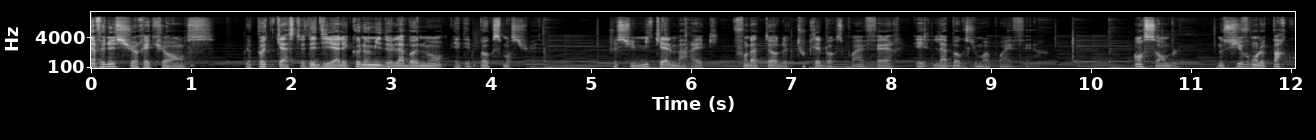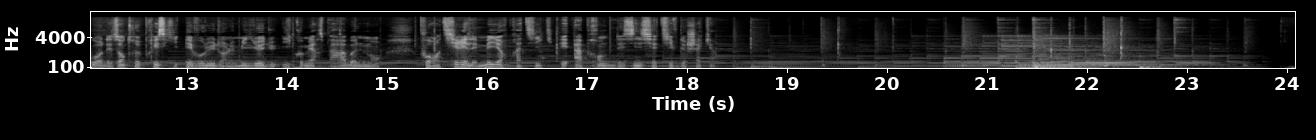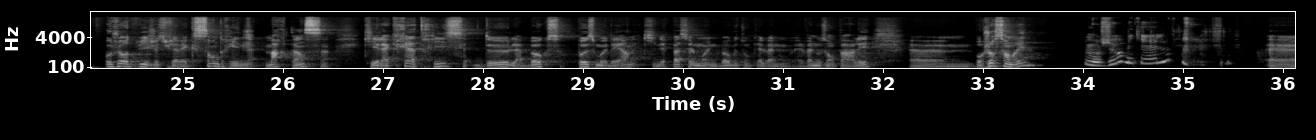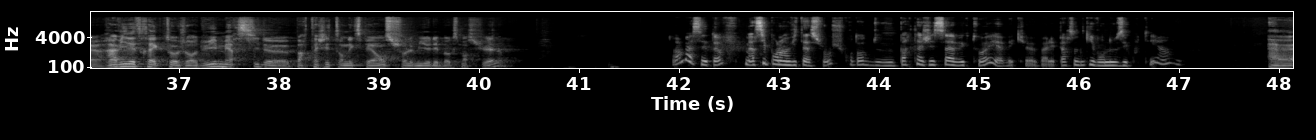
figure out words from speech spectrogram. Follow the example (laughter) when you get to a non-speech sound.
Bienvenue sur Récurrence, le podcast dédié à l'économie de l'abonnement et des box mensuelles. Je suis Mickaël Marek, fondateur de touteslesbox.fr et laboxdumois.fr. Ensemble, nous suivrons le parcours des entreprises qui évoluent dans le milieu du e-commerce par abonnement pour en tirer les meilleures pratiques et apprendre des initiatives de chacun. Aujourd'hui, je suis avec Sandrine Martins, qui est la créatrice de la box Pose Moderne, qui n'est pas seulement une box, donc elle va nous, elle va nous en parler. Euh, bonjour Sandrine. Bonjour Mickaël. Euh, ravi d'être avec toi aujourd'hui. Merci de partager ton expérience sur le milieu des box mensuelles. Ah bah c'est top. Merci pour l'invitation. Je suis contente de partager ça avec toi et avec euh, bah, les personnes qui vont nous écouter. Hein.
